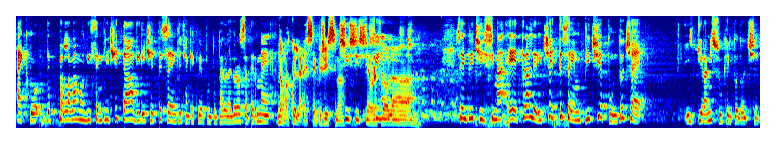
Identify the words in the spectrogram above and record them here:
Ecco, parlavamo di semplicità, di ricette semplici, anche qui appunto parola grossa per me. No, ma quella è semplicissima. Sì, sì, sì. È una sì, frolla... No, no, sì, Semplicissima e tra le ricette semplici appunto c'è il tiramisù che è il tuo dolce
